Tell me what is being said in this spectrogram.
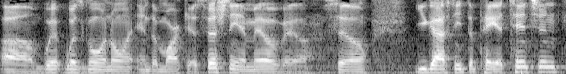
um, with what's going on in the market, especially in Melville. So you guys need to pay attention.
